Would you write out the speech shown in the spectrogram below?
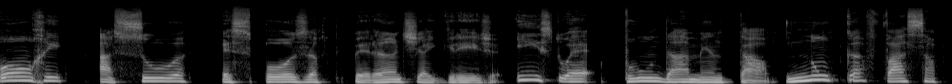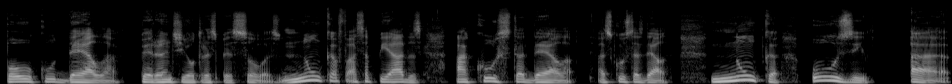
honre a sua esposa perante a igreja. Isto é fundamental. Nunca faça pouco dela perante outras pessoas. Nunca faça piadas à custa dela, às custas dela. Nunca use uh,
